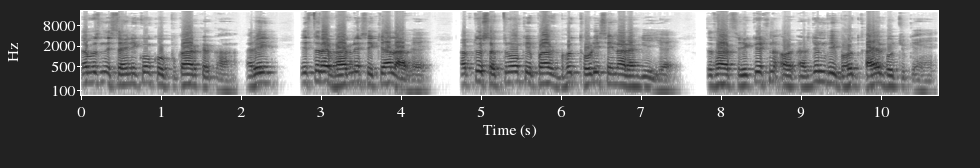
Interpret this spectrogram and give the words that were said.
तब उसने सैनिकों को पुकार कर कहा, अरे, इस तरह भागने से क्या लाभ है? अब तो शत्रुओं के पास बहुत थोड़ी सेना रह गई है, तथा श्री कृष्ण और अर्जुन भी बहुत घायल हो चुके हैं।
